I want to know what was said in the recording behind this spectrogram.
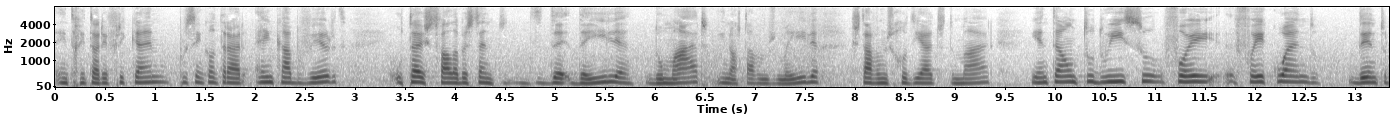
em território africano, por se encontrar em Cabo Verde, o texto fala bastante de, de, da ilha, do mar, e nós estávamos numa ilha, estávamos rodeados de mar, e então tudo isso foi, foi ecoando dentro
